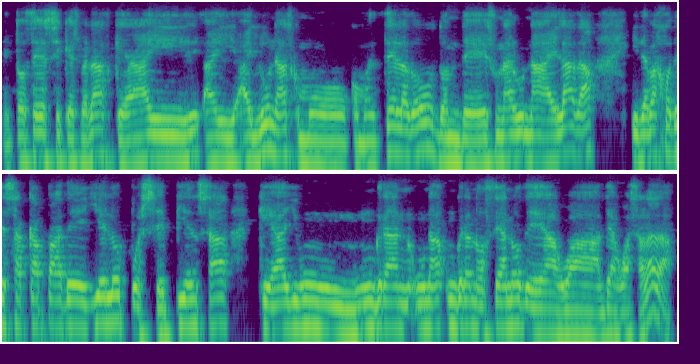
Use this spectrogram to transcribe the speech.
Entonces sí que es verdad que hay, hay, hay lunas como, como Encélado, donde es una luna helada y debajo de esa capa de hielo pues se piensa que hay un, un gran, una- un gran océano de agua, de agua salada.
